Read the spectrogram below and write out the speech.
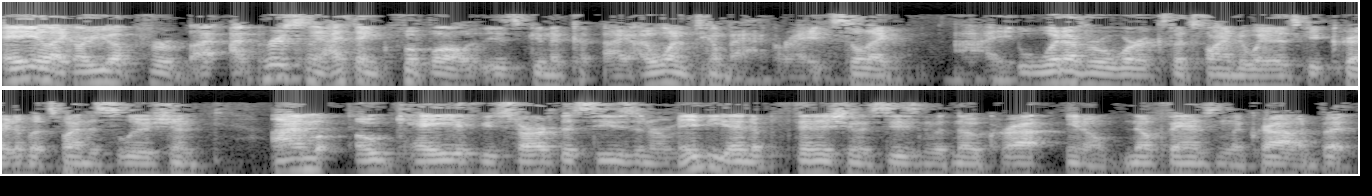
a like, are you up for? I, I personally, I think football is gonna. I, I want it to come back, right? So like, I, whatever works, let's find a way. Let's get creative. Let's find a solution. I'm okay if you start the season, or maybe you end up finishing the season with no crowd, you know, no fans in the crowd. But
